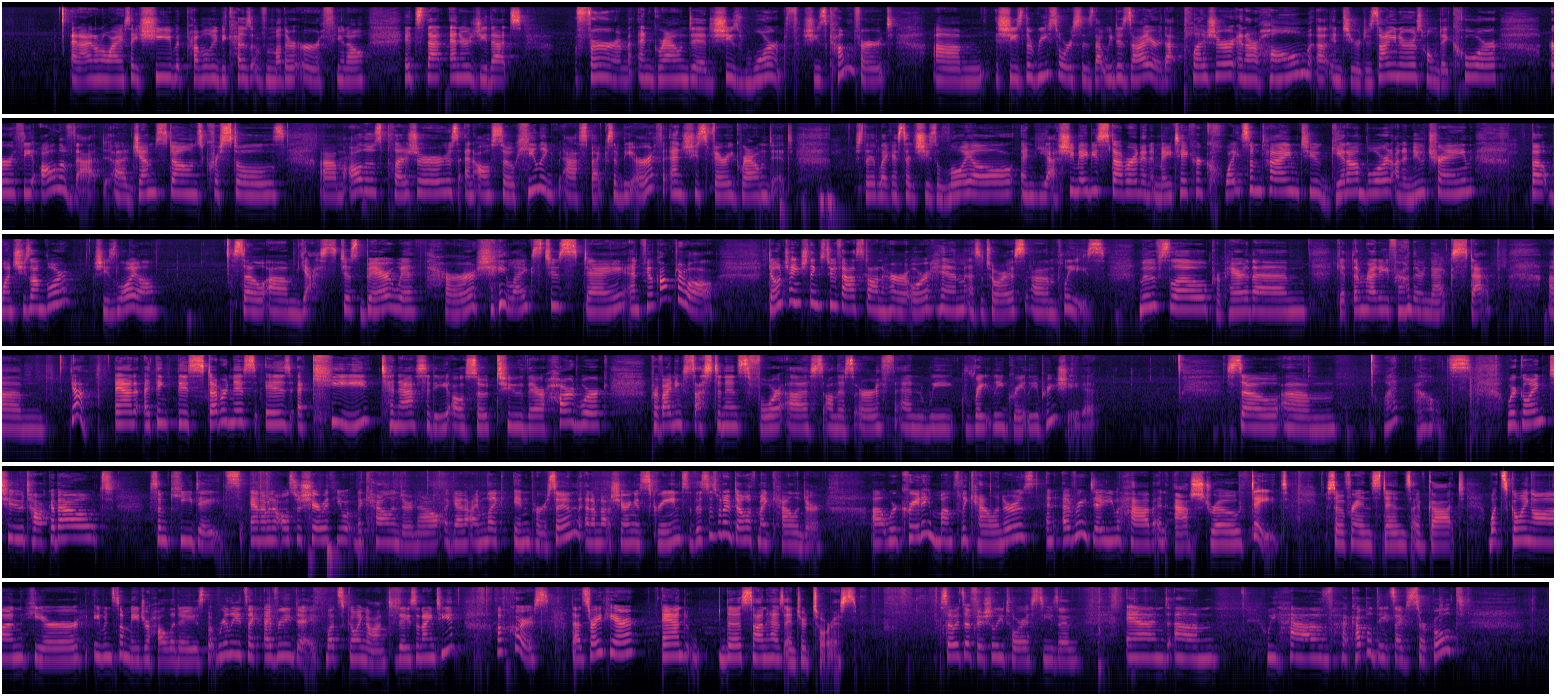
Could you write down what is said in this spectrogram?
And I don't know why I say she, but probably because of Mother Earth, you know? It's that energy that's firm and grounded. She's warmth, she's comfort. Um, she's the resources that we desire, that pleasure in our home, uh, interior designers, home decor, earthy, all of that. Uh, gemstones, crystals, um, all those pleasures and also healing aspects of the earth, and she's very grounded. like I said, she's loyal, and yes, she may be stubborn, and it may take her quite some time to get on board on a new train. But once she's on board, she's loyal. So, um, yes, just bear with her. She likes to stay and feel comfortable. Don't change things too fast on her or him as a Taurus, um, please. Move slow, prepare them, get them ready for their next step. Um, yeah, and I think this stubbornness is a key tenacity also to their hard work, providing sustenance for us on this earth, and we greatly, greatly appreciate it. So, um, what else? We're going to talk about some key dates and I'm going to also share with you the calendar. Now, again, I'm like in person and I'm not sharing a screen. So, this is what I've done with my calendar. Uh, we're creating monthly calendars, and every day you have an astro date. So, for instance, I've got what's going on here, even some major holidays, but really it's like every day, what's going on. Today's the 19th? Of course, that's right here and the sun has entered Taurus. So it's officially Taurus season. And um, we have a couple dates I've circled.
